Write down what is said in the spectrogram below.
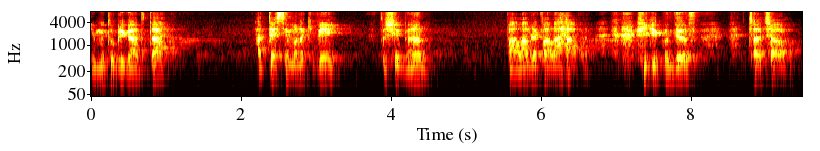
E muito obrigado, tá? Até semana que vem. Eu tô chegando. Palavra é palavra. Fique com Deus. Tchau, tchau.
